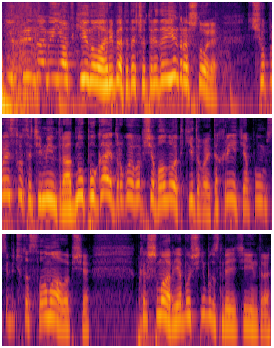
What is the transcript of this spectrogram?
Ни хрена меня откинуло! Ребят, это что, 3D интро что ли? Что происходит с этим интро? Одно пугает, другое вообще волной откидывает. Охренеть, я, по-моему, себе что-то сломал вообще. Кошмар, я больше не буду смотреть эти интро.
